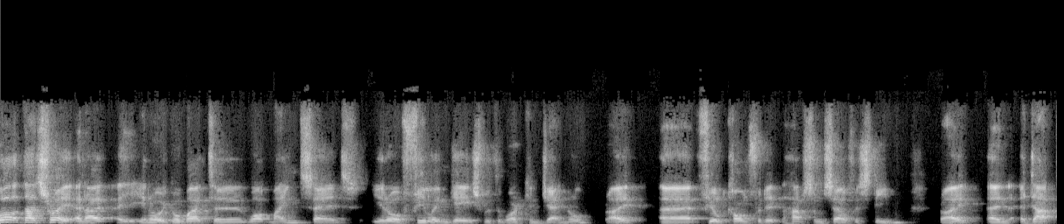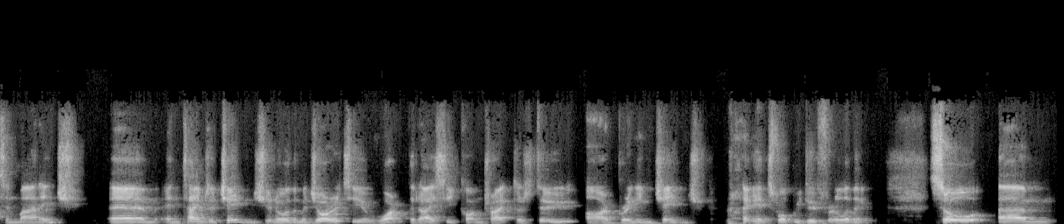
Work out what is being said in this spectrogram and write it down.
well, that's right. And I, you know, I go back to what Mind said, you know, feel engaged with the work in general, right? Uh, feel confident and have some self esteem right? And adapt and manage um, in times of change. You know, the majority of work that I see contractors do are bringing change, right? It's what we do for a living. So um,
